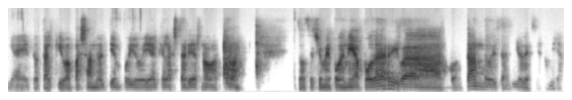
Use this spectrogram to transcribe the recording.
Y ahí, total, que iba pasando el tiempo y yo veía que las tareas no avanzaban. Entonces yo me ponía a podar, iba contando y tal. Y yo le decía, mira,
